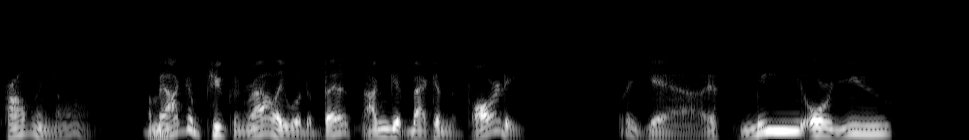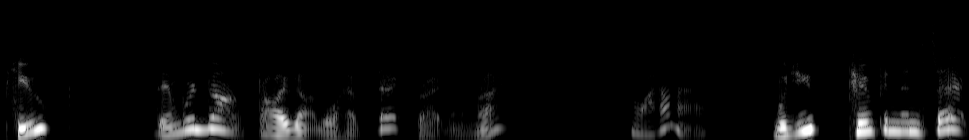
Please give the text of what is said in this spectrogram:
Probably not. I mean, I can puke and rally with the best. I can get back in the party. But yeah, if me or you pukes, then we're not probably not going to have sex right then, right? Well, I don't know. Would you puke and then sex?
